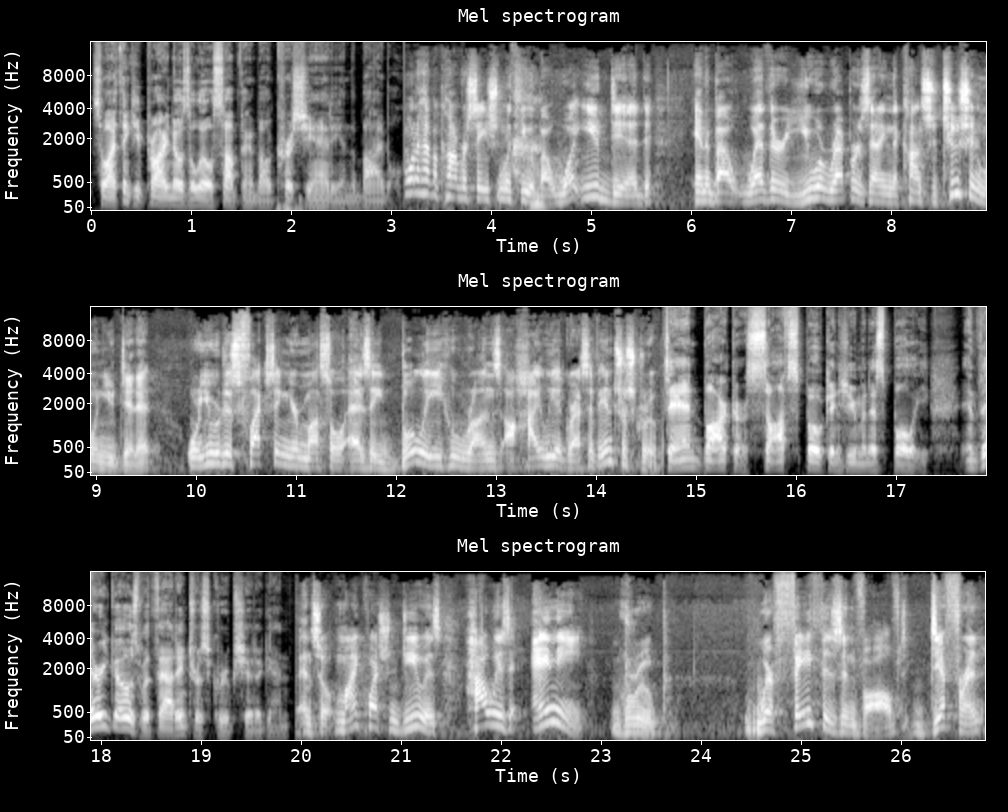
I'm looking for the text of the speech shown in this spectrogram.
So I think he probably knows a little something about Christianity and the Bible. I want to have a conversation with you about what you did and about whether you were representing the Constitution when you did it or you were just flexing your muscle as a bully who runs a highly aggressive interest group. Dan Barker, soft spoken humanist bully. And there he goes with that interest group shit again. And so, my question to you is how is any group where faith is involved different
